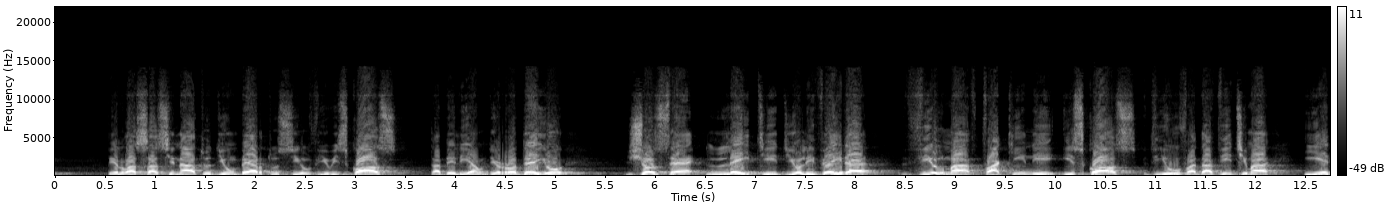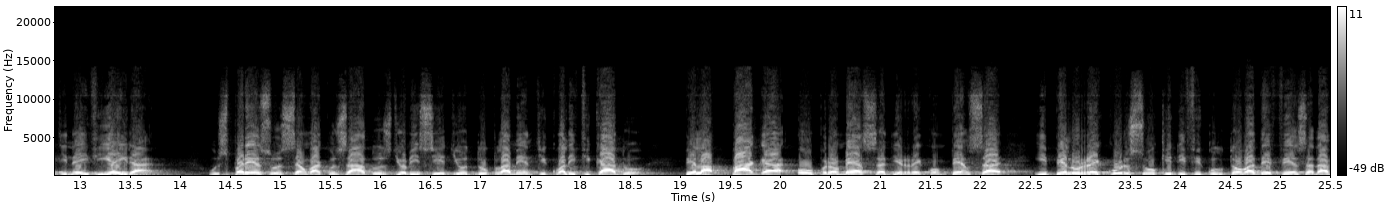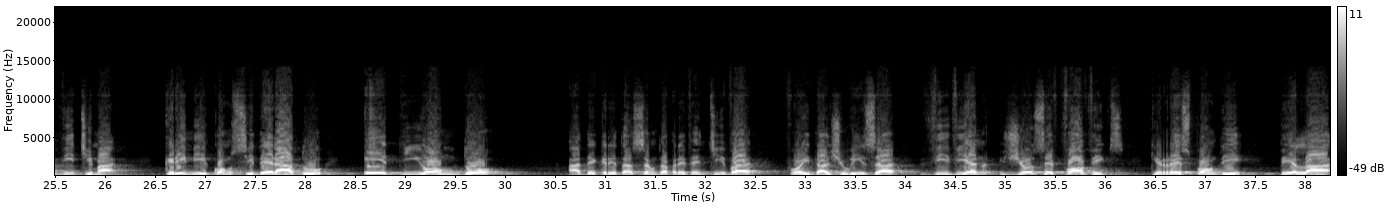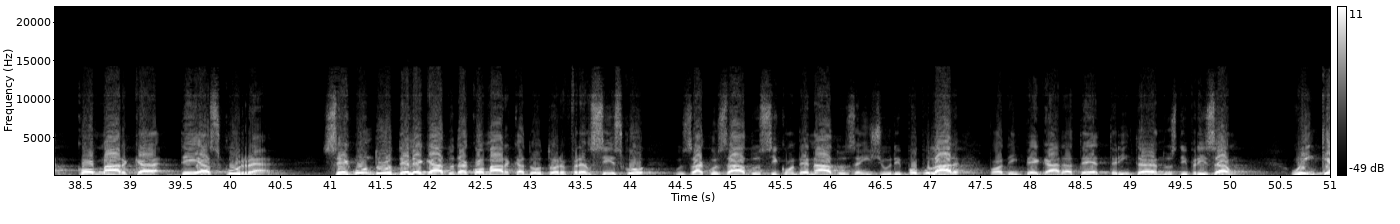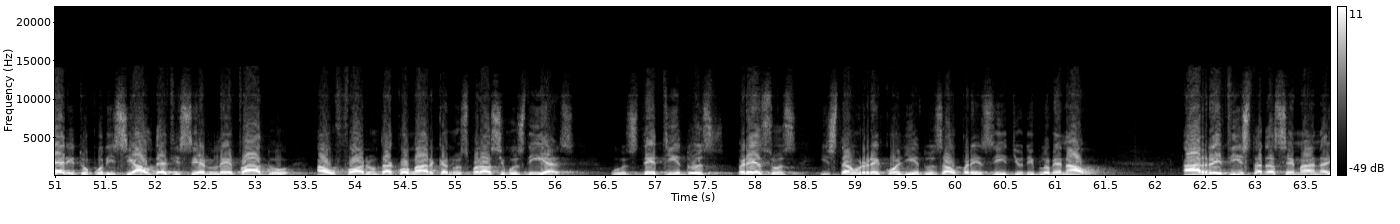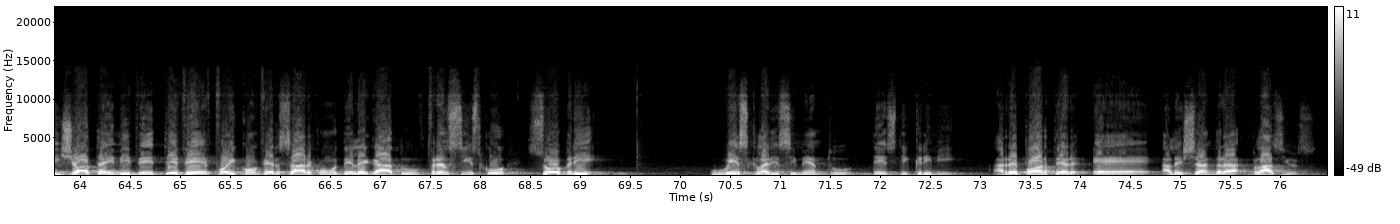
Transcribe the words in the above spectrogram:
pelo assassinato de Humberto Silvio Escós, tabelião de rodeio, José Leite de Oliveira, Vilma Facchini Escós, viúva da vítima, e Ednei Vieira. Os presos são acusados de homicídio duplamente qualificado pela paga ou promessa de recompensa e pelo recurso que dificultou a defesa da vítima, crime considerado hediondo. A decretação da preventiva foi da juíza Vivian Josefovics, que responde pela comarca de Ascurra. Segundo o delegado da comarca, doutor Francisco, os acusados e condenados em júri popular podem pegar até 30 anos de prisão. O inquérito policial deve ser levado ao Fórum da Comarca nos próximos dias. Os detidos, presos, estão recolhidos ao presídio de Blumenau. A revista da semana JMV TV foi conversar com o delegado Francisco sobre o esclarecimento deste crime. A repórter é Alexandra Blasius.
